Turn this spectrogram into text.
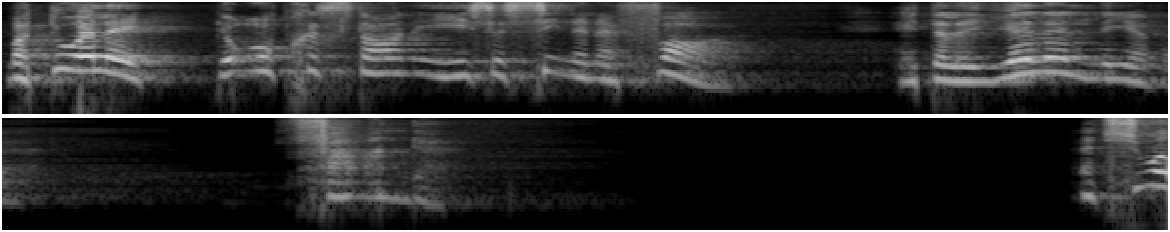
Maar toe hulle die opgestane Jesus sien en ervaar, het hulle hele lewe verander. En so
